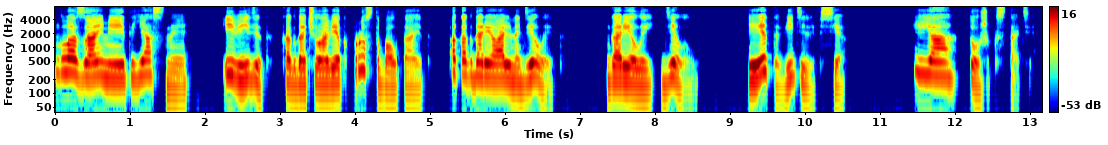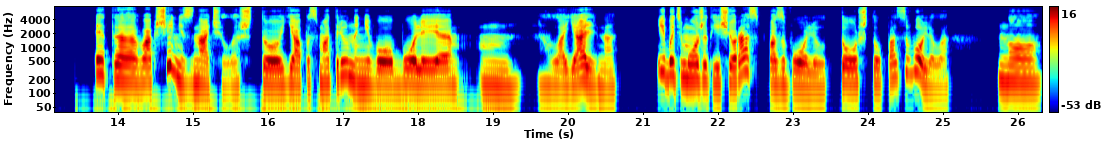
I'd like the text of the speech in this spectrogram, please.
глаза имеет ясные и видит, когда человек просто болтает, а когда реально делает. Горелый делал. И это видели все. И я тоже, кстати. Это вообще не значило, что я посмотрю на него более м, лояльно и, быть может, еще раз позволю то, что позволила. Но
